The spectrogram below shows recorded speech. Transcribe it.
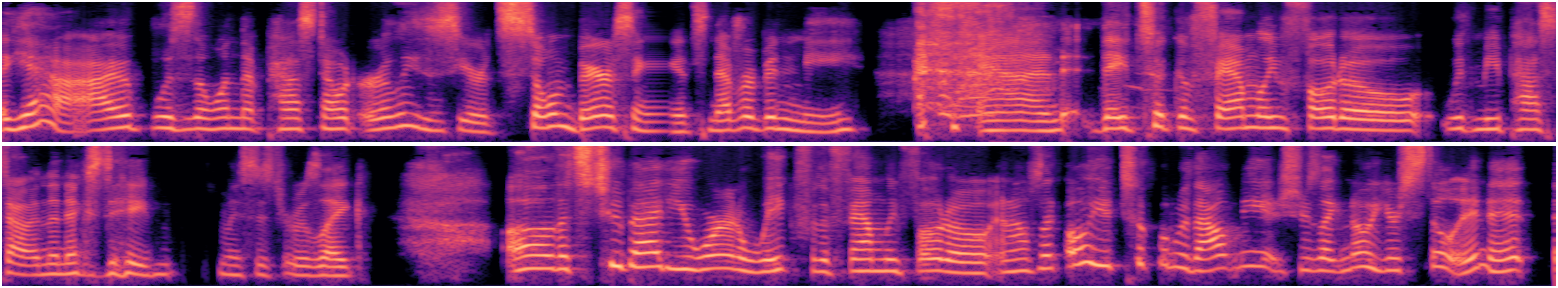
yeah, I was the one that passed out early this year. It's so embarrassing. It's never been me. and they took a family photo with me passed out. And the next day, my sister was like, Oh, that's too bad you weren't awake for the family photo. And I was like, Oh, you took one without me? And she's like, No, you're still in it.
